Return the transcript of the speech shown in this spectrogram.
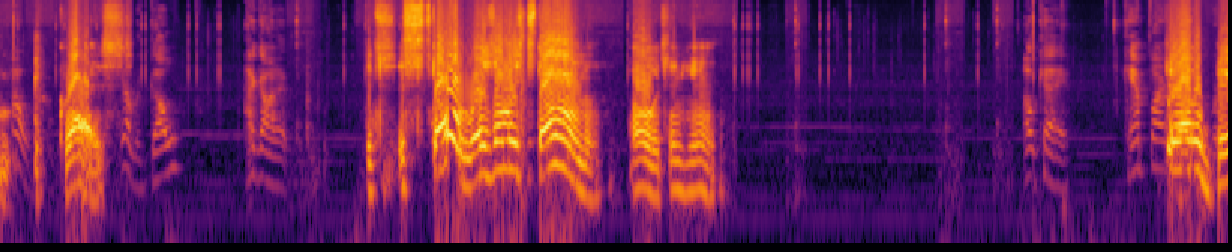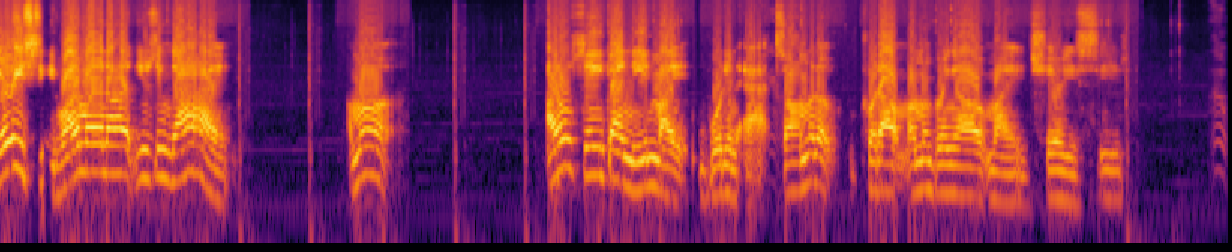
Oh, grass. there we go. I got it. It's, it's stone. Where's all my stone? Oh, it's in here. Okay. Campfire. Dude, I have a berry seed. Why am I not using that? I'm a. I don't think I need my wooden axe, so I'm gonna put out. I'm gonna bring out my cherry seed, Oh,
